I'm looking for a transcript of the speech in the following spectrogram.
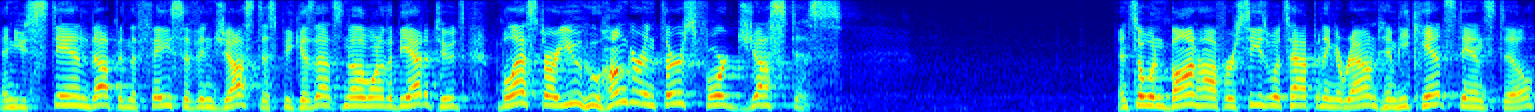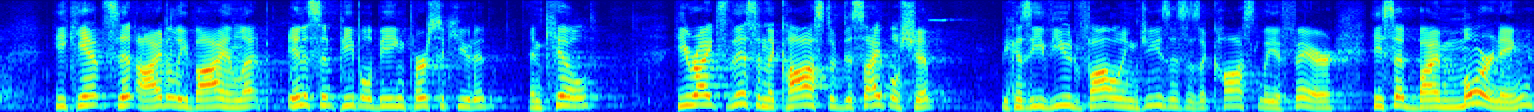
and you stand up in the face of injustice, because that's another one of the Beatitudes. Blessed are you who hunger and thirst for justice. And so when Bonhoeffer sees what's happening around him, he can't stand still. He can't sit idly by and let innocent people being persecuted and killed. He writes this in The Cost of Discipleship because he viewed following Jesus as a costly affair. He said, By mourning,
